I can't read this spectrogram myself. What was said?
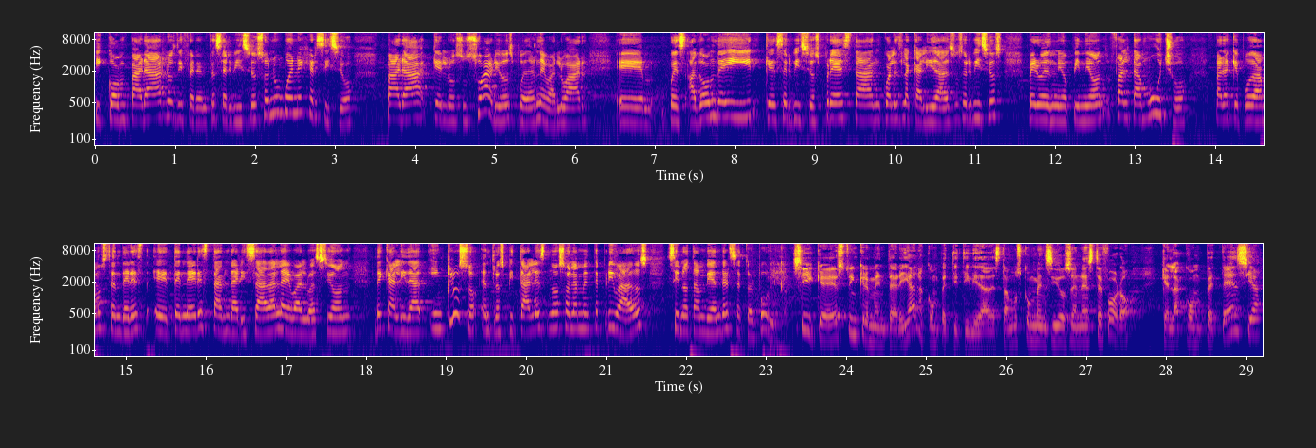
y comparar los diferentes servicios son un buen ejercicio para que los usuarios puedan evaluar eh, pues a dónde ir, qué servicios prestan, cuál es la calidad de esos servicios, pero en mi opinión falta mucho para que podamos eh, tener estandarizada la evaluación de calidad, incluso entre hospitales no solamente privados, sino también del sector público. Sí, que esto incrementaría la competitividad. Estamos convencidos en este foro que la competencia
